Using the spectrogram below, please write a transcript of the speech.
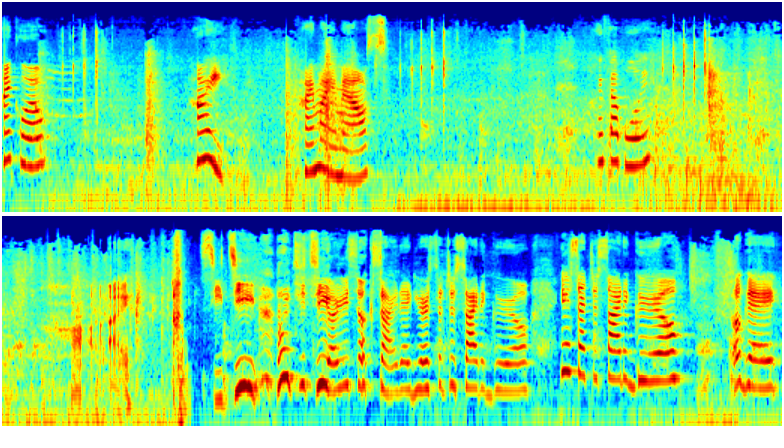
Hi, Chloe. Hi. Hi, Maya Mouse. Hi, fat boy. Hi. Titi. Oh, Titi, are you so excited? You're such a excited girl. You're such a excited girl. Okay.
